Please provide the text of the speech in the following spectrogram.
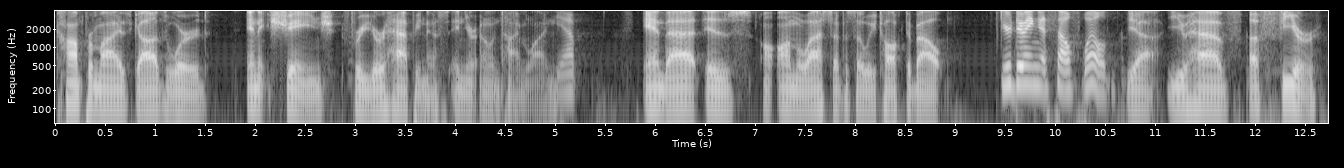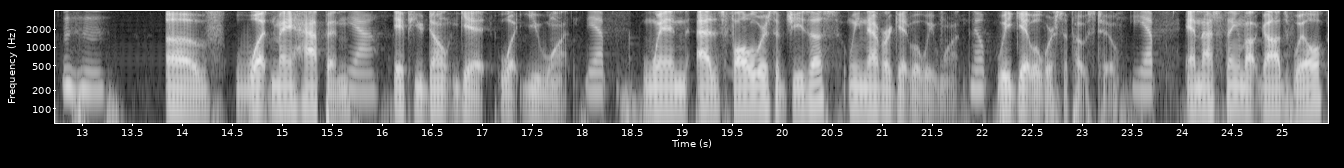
compromise God's word in exchange for your happiness in your own timeline. Yep. And that is on the last episode we talked about. You're doing it self willed. Yeah. You have a fear mm-hmm. Of what may happen Yeah. if you don't get what you want. Yep. When, as followers of Jesus, we never get what we want. Nope. We get what we're supposed to. Yep. And that's the thing about God's will.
